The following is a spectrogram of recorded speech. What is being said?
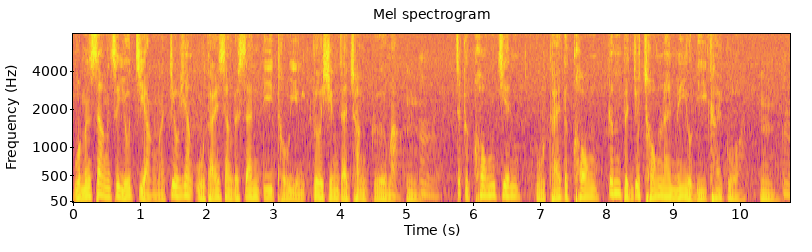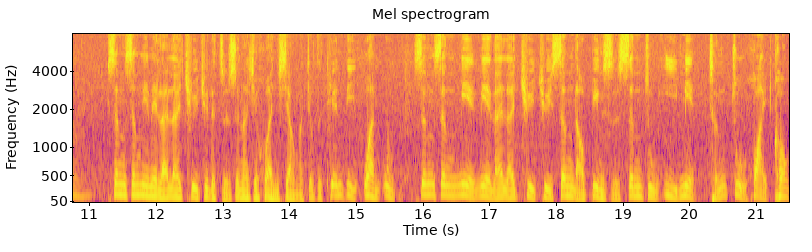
我们上次有讲嘛，就像舞台上的三 D 投影，歌星在唱歌嘛。嗯嗯，这个空间舞台的空根本就从来没有离开过啊。嗯嗯，生生灭灭来来去去的只是那些幻象嘛，就是天地万物生生灭灭来来去去，生老病死，生住异灭，成住坏空。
